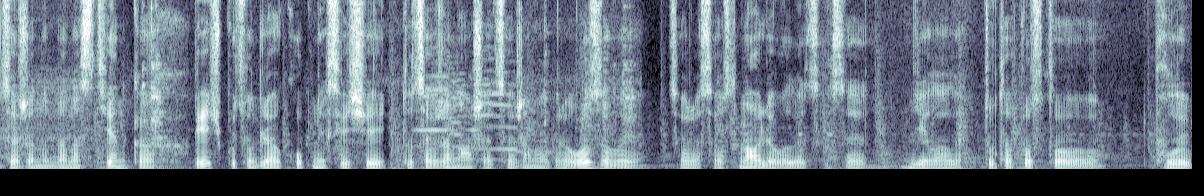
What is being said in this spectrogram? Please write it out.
це вже на, на стінках, печку цю для окопних свічей, то це вже наше, це вже ми привозили, це вже все встановлювали, це все робили. Тут просто були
